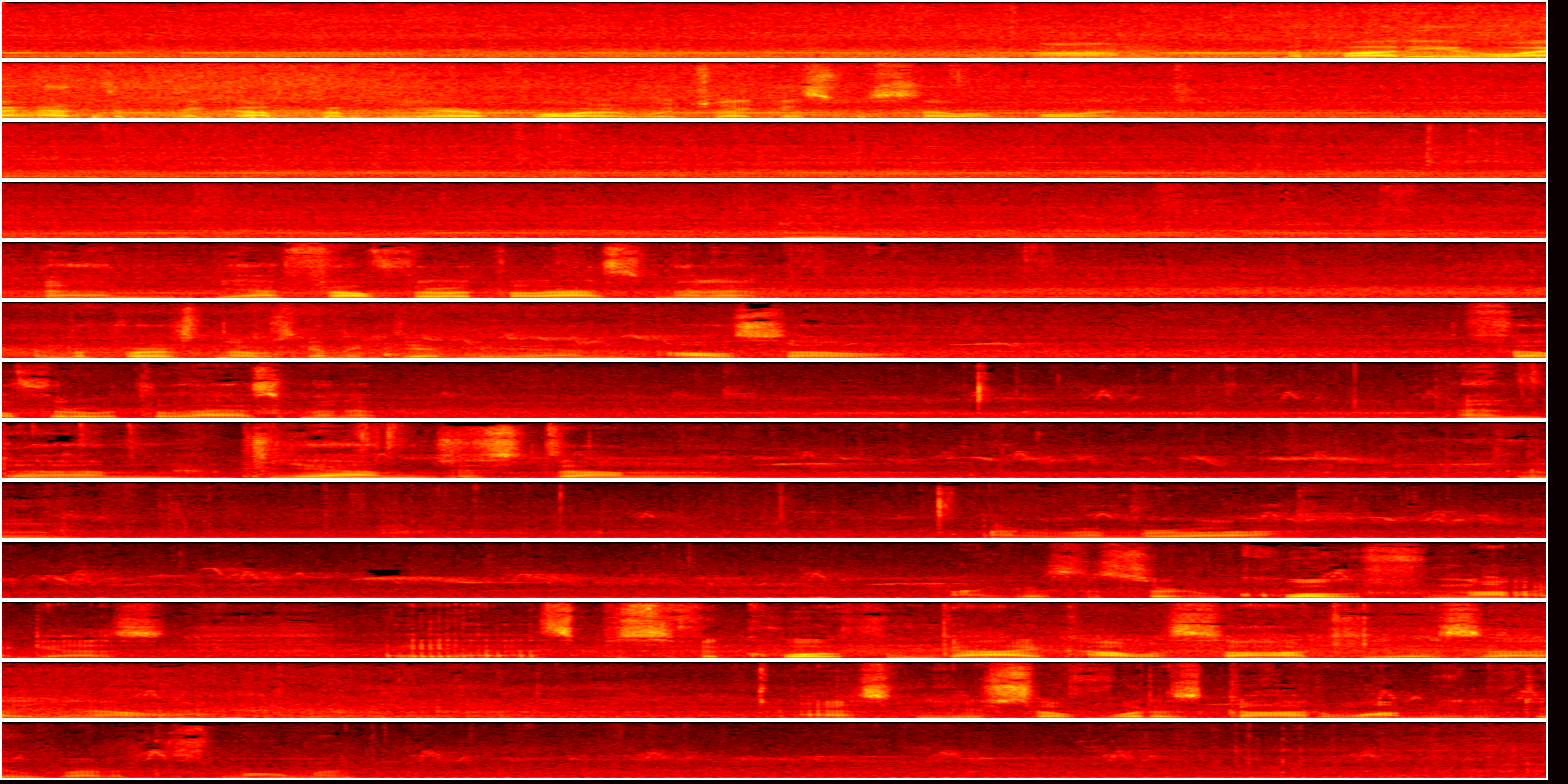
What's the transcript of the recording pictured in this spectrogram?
Um, the buddy who I had to pick up from the airport, which I guess was so important. Yeah, fell through at the last minute. And the person that was going to get me in also fell through at the last minute. And um, yeah, I'm just, um, hmm. I remember, uh, I guess a certain quote from, not I guess, a, a uh, specific quote from Guy Kawasaki is, uh, you know, asking yourself, what does God want me to do right at this moment?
